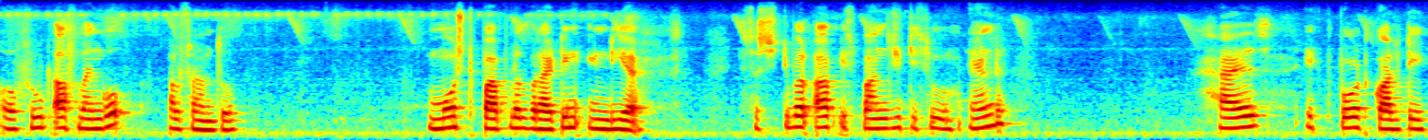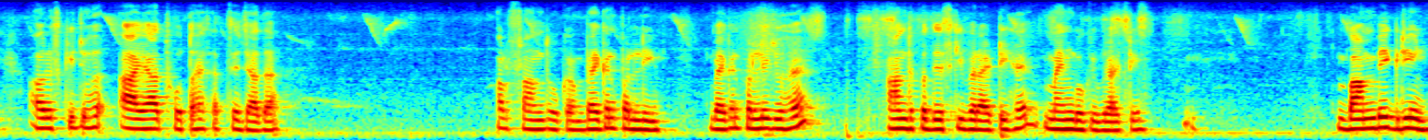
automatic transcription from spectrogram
और fruit of mango Alphonso. Most popular variety in India. Susceptible of spongy tissue and has export quality और इसकी जो है आयात होता है सबसे ज़्यादा। अल्फ्रांदो का बैगन पल्ली। बैगन पल्ली जो है आंध्र प्रदेश की वैरायटी है, मैंगो की वैरायटी। बॉम्बे ग्रीन।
